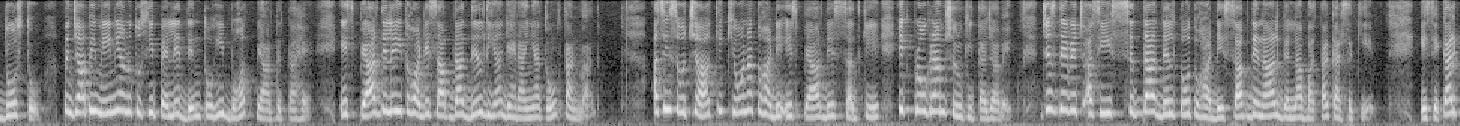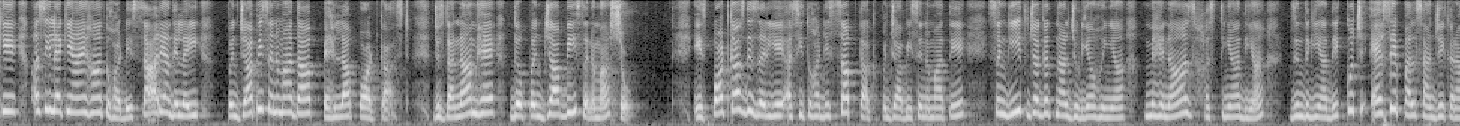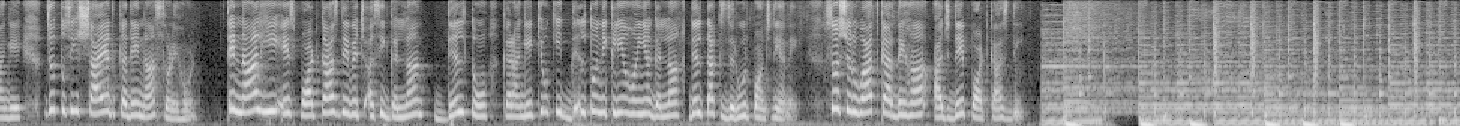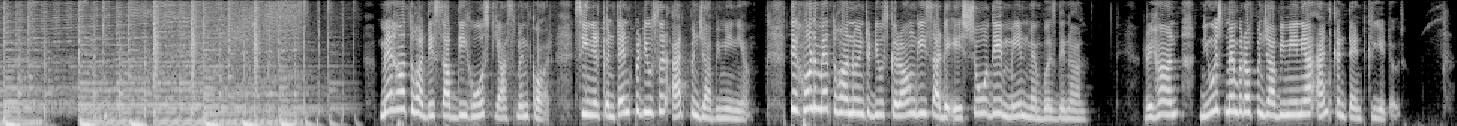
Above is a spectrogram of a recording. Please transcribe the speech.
ਦੋਸਤੋ, ਪੰਜਾਬੀ ਮੀਨੀਆ ਨੂੰ ਤੁਸੀਂ ਪਹਿਲੇ ਦਿਨ ਤੋਂ ਹੀ ਬਹੁਤ ਪਿਆਰ ਦਿੱਤਾ ਹੈ। ਇਸ ਪਿਆਰ ਦੇ ਲਈ ਤੁਹਾਡੇ ਸਭ ਦਾ ਦਿਲ ਦੀਆਂ ਗਹਿਰਾਈਆਂ ਤੋਂ ਧੰਨਵਾਦ। ਅਸੀਂ ਸੋਚਿਆ ਕਿ ਕਿਉਂ ਨਾ ਤੁਹਾਡੇ ਇਸ ਪਿਆਰ ਦੇ ਸਦਕੇ ਇੱਕ ਪ੍ਰੋਗਰਾਮ ਸ਼ੁਰੂ ਕੀਤਾ ਜਾਵੇ, ਜਿਸ ਦੇ ਵਿੱਚ ਅਸੀਂ ਸਿੱਧਾ ਦਿਲ ਤੋਂ ਤੁਹਾਡੇ ਸਭ ਦੇ ਨਾਲ ਗੱਲਾਂ ਬਾਤਾਂ ਕਰ ਸਕੀਏ। ਇਸੇ ਕਰਕੇ ਅਸੀਂ ਲੈ ਕੇ ਆਏ ਹਾਂ ਤੁਹਾਡੇ ਸਾਰਿਆਂ ਦੇ ਲਈ ਪੰਜਾਬੀ ਸਿਨੇਮਾ ਦਾ ਪਹਿਲਾ ਪੋਡਕਾਸਟ ਜਿਸ ਦਾ ਨਾਮ ਹੈ ਦ ਪੰਜਾਬੀ ਸਿਨੇਮਾ ਸ਼ੋ ਇਸ ਪੋਡਕਾਸਟ ਦੇ ਜ਼ਰੀਏ ਅਸੀਂ ਤੁਹਾਡੇ ਸਭ ਤੱਕ ਪੰਜਾਬੀ ਸਿਨੇਮਾ ਤੇ ਸੰਗੀਤ ਜਗਤ ਨਾਲ ਜੁੜੀਆਂ ਹੋਈਆਂ ਮਹਿਨਾਜ਼ ਹਸਤੀਆਂ ਦੀਆਂ ਜ਼ਿੰਦਗੀਆਂ ਦੇ ਕੁਝ ਐਸੇ ਪਲ ਸਾਂਝੇ ਕਰਾਂਗੇ ਜੋ ਤੁਸੀਂ ਸ਼ਾਇਦ ਕਦੇ ਨਾ ਸੁਣੇ ਹੋਣ। ਤੇ ਨਾਲ ਹੀ ਇਸ ਪੋਡਕਾਸਟ ਦੇ ਵਿੱਚ ਅਸੀਂ ਗੱਲਾਂ ਦਿਲ ਤੋਂ ਕਰਾਂਗੇ ਕਿਉਂਕਿ ਦਿਲ ਤੋਂ ਨਿਕਲੀਆਂ ਹੋਈਆਂ ਗੱਲਾਂ ਦਿਲ ਤੱਕ ਜ਼ਰੂਰ ਪਹੁੰਚਦੀਆਂ ਨੇ। ਸੋ ਸ਼ੁਰੂਆਤ ਕਰਦੇ ਹਾਂ ਅੱਜ ਦੇ ਪੋਡਕਾਸਟ ਦੀ। ਮੈਂ ਹਾਂ ਤੁਹਾਡੇ ਸਭ ਦੀ host Yasman Kaur senior content producer at Punjabi Mania. ਤੇ ਹੁਣ ਮੈਂ ਤੁਹਾਨੂੰ ਇੰਟਰੋਡਿਊਸ ਕਰਾਉਂਗੀ ਸਾਡੇ ਇਸ ਸ਼ੋਅ ਦੇ ਮੇਨ ਮੈਂਬਰਸ ਦੇ ਨਾਲ। Rihan newest member of Punjabi Mania and content creator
